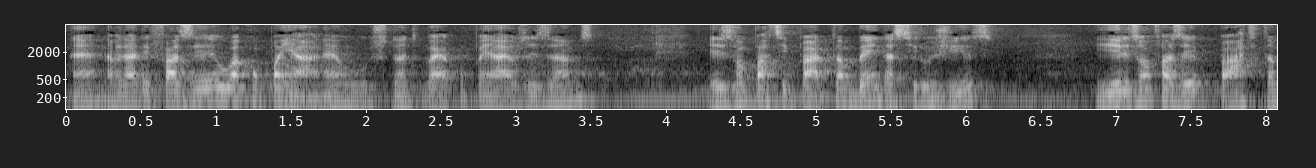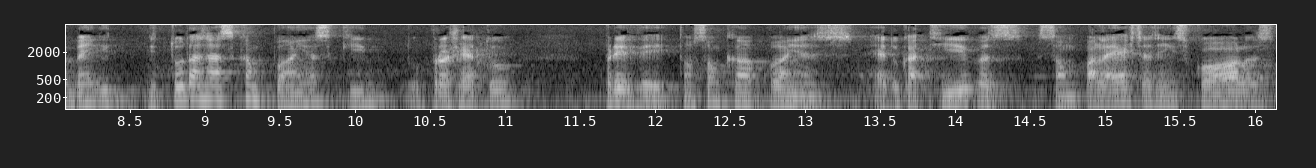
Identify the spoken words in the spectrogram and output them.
né? na verdade fazer o acompanhar, né? o estudante vai acompanhar os exames, eles vão participar também das cirurgias e eles vão fazer parte também de, de todas as campanhas que o projeto prevê. Então, são campanhas educativas, são palestras em escolas,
